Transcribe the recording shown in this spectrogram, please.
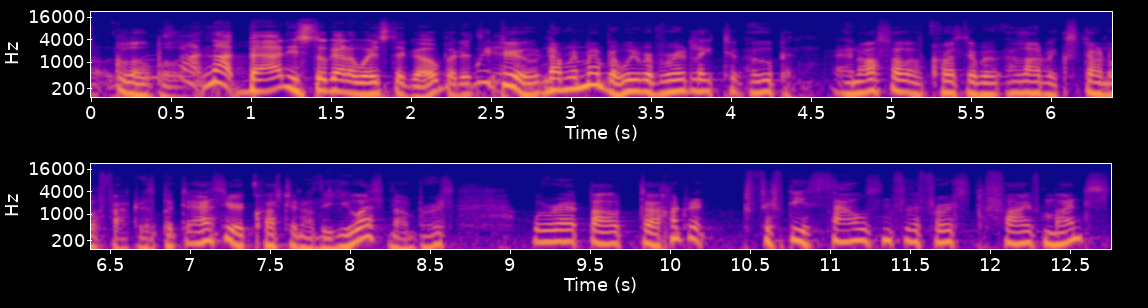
Oh, globally. Not, not, bad. You still got a ways to go, but we do. Now remember, we were very late to open, and also, of course, there were a lot of external factors. But to answer your question on the U.S. numbers, we're at about 150,000 for the first five months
